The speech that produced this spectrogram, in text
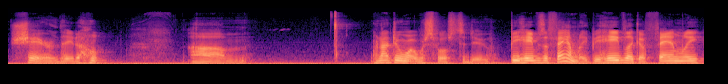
share, they don't. Um, we're not doing what we're supposed to do. Behave as a family. Behave like a family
